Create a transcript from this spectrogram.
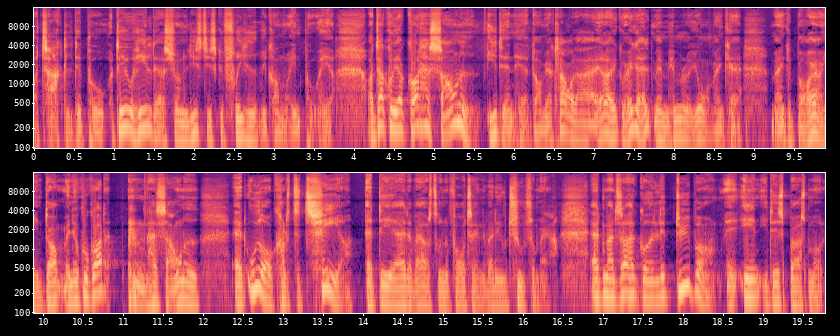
at takle det på, og det er jo hele deres journalistiske frihed, vi kommer ind på her. Og der kunne jeg godt have savnet i den her dom. Jeg er klar over, der er ikke, ikke alt mellem himmel og jord, man kan, man kan berøre i en dom, men jeg kunne godt have savnet, at udover at konstatere, at det er et erhvervsdrivende foretagende, hvad det jo som er, at man så har gået lidt dybere øh, ind i det spørgsmål,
